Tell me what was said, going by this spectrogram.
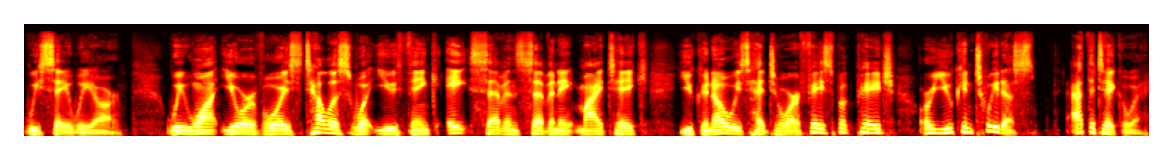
we say we are. We want your voice. Tell us what you think. 8778 My Take. You can always head to our Facebook page or you can tweet us at The Takeaway.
